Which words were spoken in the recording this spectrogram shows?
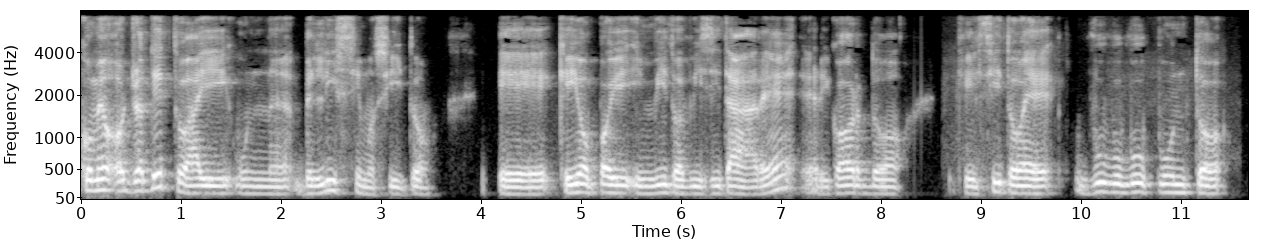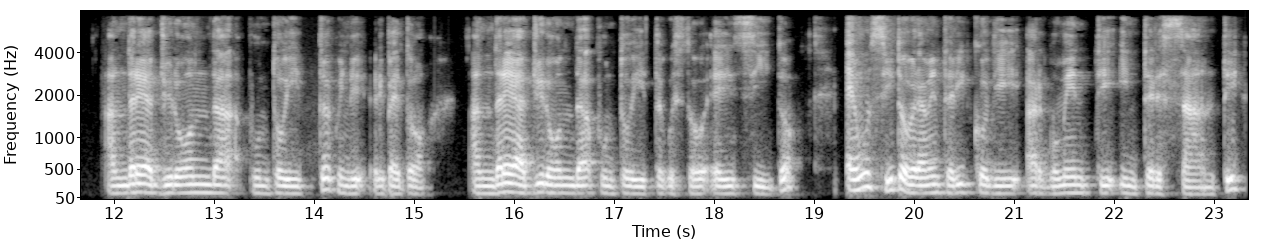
Come ho già detto, hai un bellissimo sito eh, che io poi invito a visitare. Ricordo che il sito è www.andreagironda.it, quindi ripeto andreagironda.it, questo è il sito. È un sito veramente ricco di argomenti interessanti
